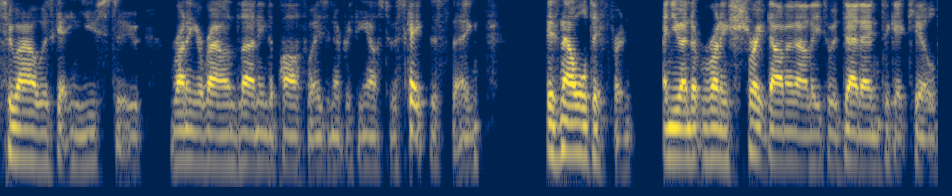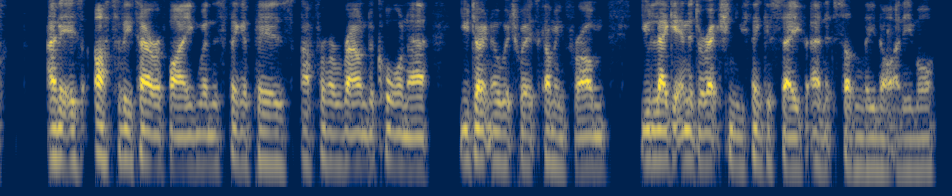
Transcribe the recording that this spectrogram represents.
two hours getting used to, running around, learning the pathways and everything else to escape this thing, is now all different. And you end up running straight down an alley to a dead end to get killed. And it is utterly terrifying when this thing appears uh, from around a corner. You don't know which way it's coming from you leg it in a direction you think is safe and it's suddenly not anymore.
